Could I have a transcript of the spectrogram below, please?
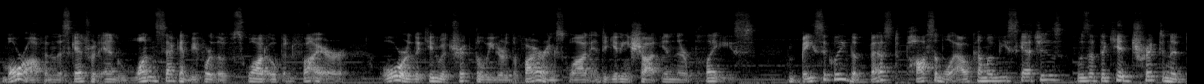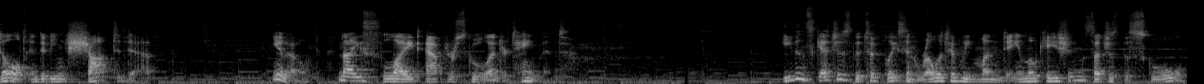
More often, the sketch would end one second before the squad opened fire, or the kid would trick the leader of the firing squad into getting shot in their place. Basically, the best possible outcome of these sketches was that the kid tricked an adult into being shot to death you know, nice, light after-school entertainment. Even sketches that took place in relatively mundane locations, such as the school,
